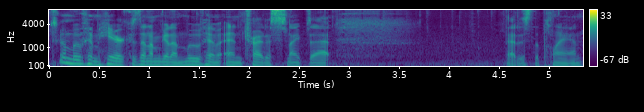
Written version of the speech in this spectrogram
Just gonna move him here, because then I'm gonna move him and try to snipe that. That is the plan.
